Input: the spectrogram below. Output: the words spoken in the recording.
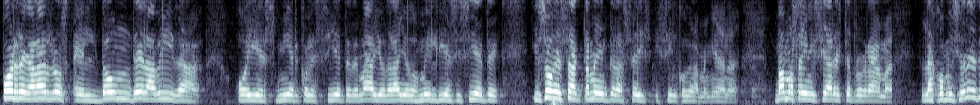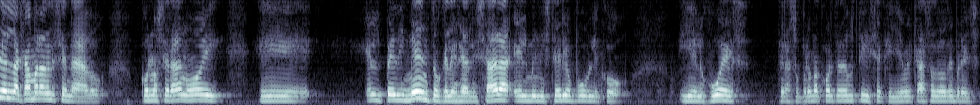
por regalarnos el don de la vida. Hoy es miércoles 7 de mayo del año 2017 y son exactamente las 6 y 5 de la mañana. Vamos a iniciar este programa. Las comisiones de la Cámara del Senado conocerán hoy eh, el pedimento que le realizara el Ministerio Público y el juez de la Suprema Corte de Justicia que lleva el caso de Odebrecht,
